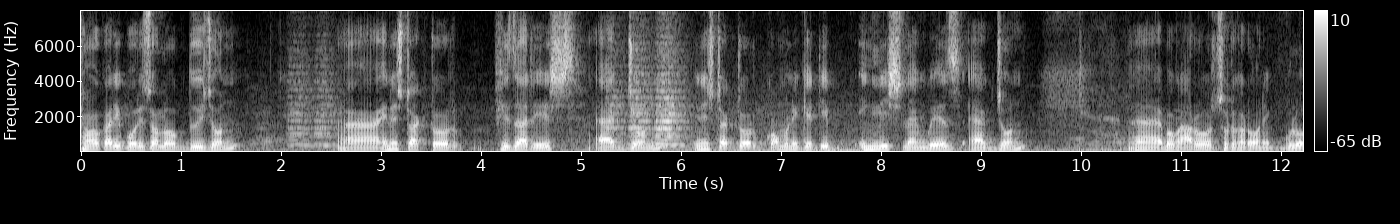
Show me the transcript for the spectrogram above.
সহকারী পরিচালক দুইজন ইনস্ট্রাক্টর ফিজারিস একজন। ইনস্ট্রাক্টর কমিউনিকেটিভ ইংলিশ ল্যাঙ্গুয়েজ একজন। এবং আরও ছোটোখাটো অনেকগুলো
